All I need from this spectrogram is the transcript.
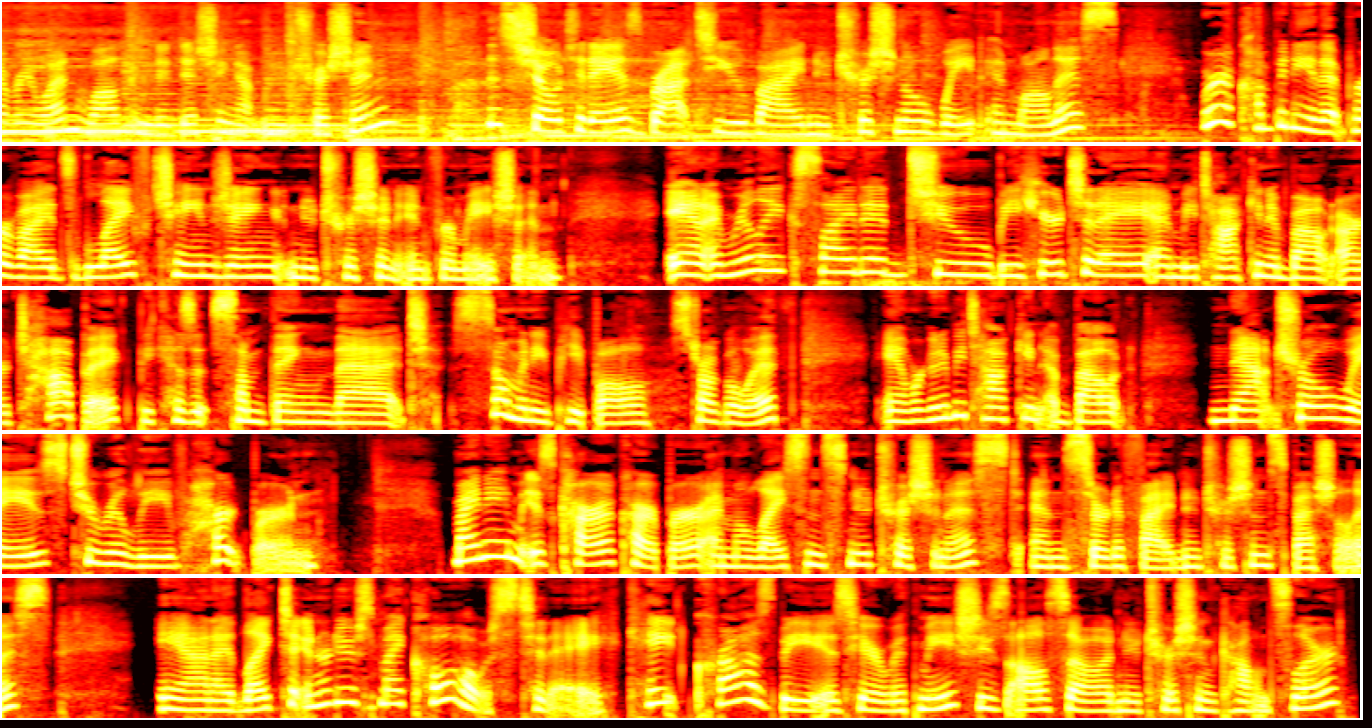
Everyone. Welcome to Dishing Up Nutrition. This show today is brought to you by Nutritional Weight and Wellness. We're a company that provides life changing nutrition information. And I'm really excited to be here today and be talking about our topic because it's something that so many people struggle with. And we're going to be talking about natural ways to relieve heartburn. My name is Kara Carper. I'm a licensed nutritionist and certified nutrition specialist. And I'd like to introduce my co host today. Kate Crosby is here with me. She's also a nutrition counselor.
